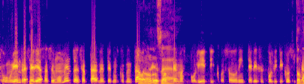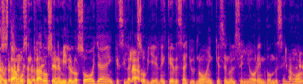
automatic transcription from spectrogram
como bien referías hace un momento, exactamente nos comentabas, No, eh, o son sea- temas políticos, son intereses políticos. y Todos claro, estábamos centrados en. Emilio Lozoya, en que si la Claro. pasó bien, en qué desayunó, en qué cenó el señor, en dónde cenó,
